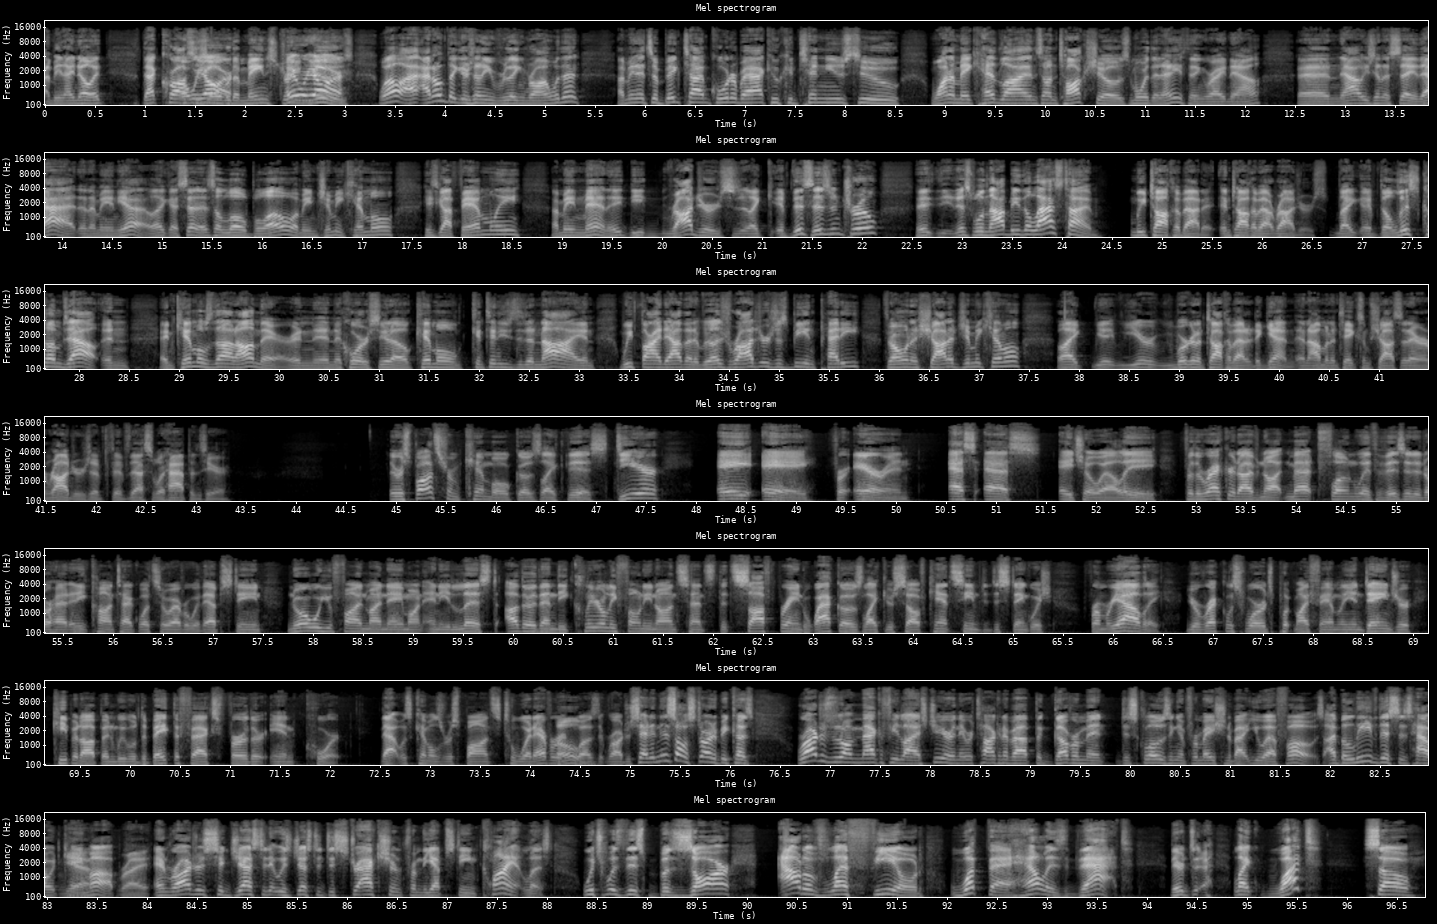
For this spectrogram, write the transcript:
I mean, I know it that crosses well, we over to mainstream we news. Are. Well, I, I, don't think there's anything wrong with it. I mean, it's a big time quarterback who continues to want to make headlines on talk shows more than anything right now. And now he's going to say that. And I mean, yeah, like I said, it's a low blow. I mean, Jimmy Kimmel, he's got family. I mean, man, Rodgers, like, if this isn't true, it, this will not be the last time we talk about it and talk about Rodgers. Like, if the list comes out and and Kimmel's not on there. And, and of course, you know, Kimmel continues to deny, and we find out that it was Rodgers just being petty, throwing a shot at Jimmy Kimmel. Like you're, we're going to talk about it again, and I'm going to take some shots at Aaron Rodgers if if that's what happens here. The response from Kimmel goes like this: "Dear AA for Aaron, S S H O L E. For the record, I've not met, flown with, visited, or had any contact whatsoever with Epstein, nor will you find my name on any list other than the clearly phony nonsense that soft brained wackos like yourself can't seem to distinguish from reality. Your reckless words put my family in danger. Keep it up, and we will debate the facts further in court. That was Kimmel's response to whatever oh. it was that Roger said. And this all started because Rodgers was on McAfee last year, and they were talking about the government disclosing information about UFOs. I believe this is how it came yeah, up. Right. And Rodgers suggested it was just a distraction from the Epstein client list, which was this bizarre, out of left field. What the hell is that? They're like, what? So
